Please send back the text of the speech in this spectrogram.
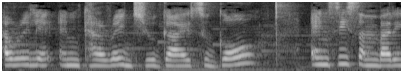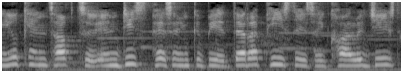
I really encourage you guys to go and see somebody you can talk to. And this person could be a therapist, a psychologist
